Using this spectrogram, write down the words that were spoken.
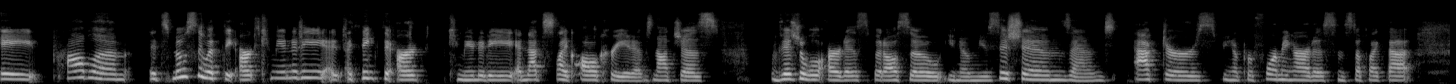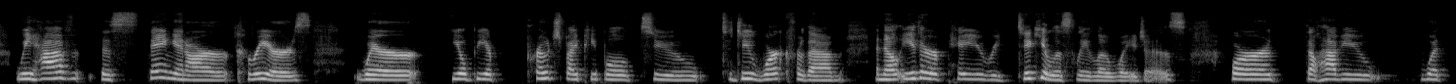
a problem. It's mostly with the art community. I, I think the art community, and that's like all creatives, not just visual artists but also you know musicians and actors you know performing artists and stuff like that. We have this thing in our careers where you'll be approached by people to to do work for them and they'll either pay you ridiculously low wages or they'll have you what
